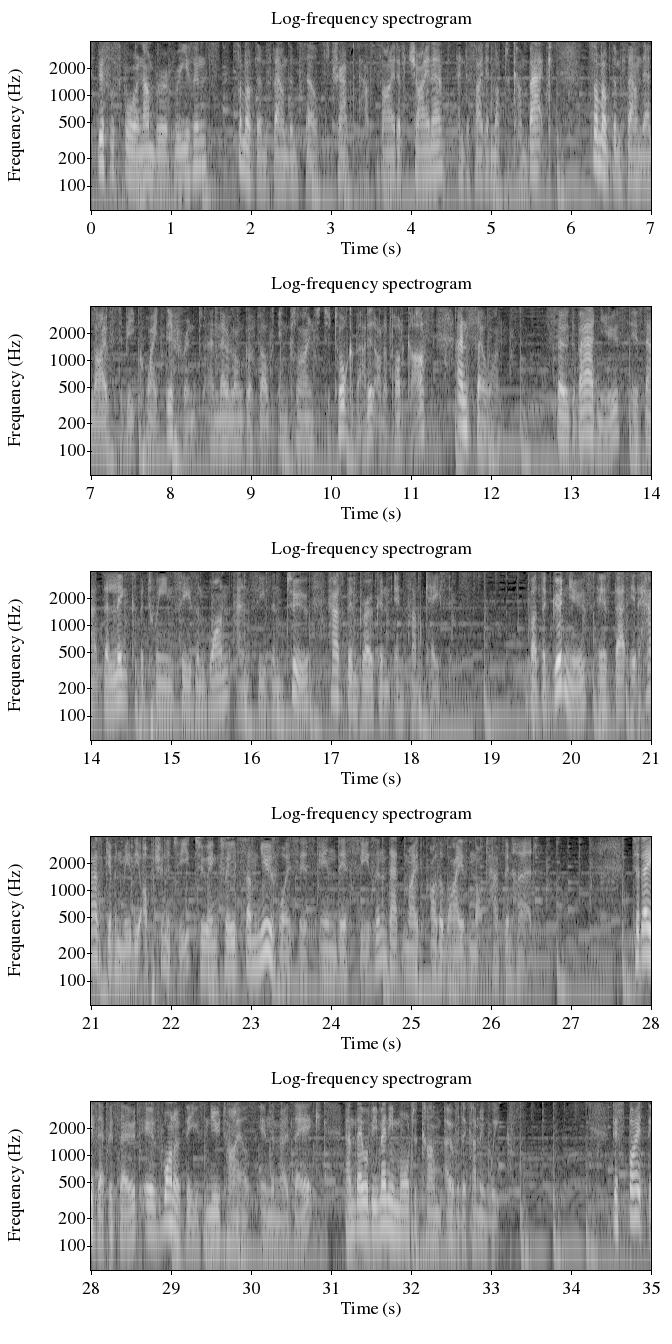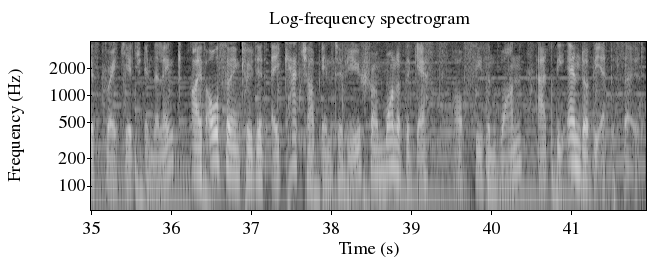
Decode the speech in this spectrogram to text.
This was for a number of reasons. Some of them found themselves trapped outside of China and decided not to come back. Some of them found their lives to be quite different and no longer felt inclined to talk about it on a podcast, and so on. So the bad news is that the link between season 1 and season 2 has been broken in some cases. But the good news is that it has given me the opportunity to include some new voices in this season that might otherwise not have been heard. Today's episode is one of these new tiles in the mosaic, and there will be many more to come over the coming weeks. Despite this breakage in the link, I've also included a catch up interview from one of the guests of season 1 at the end of the episode,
